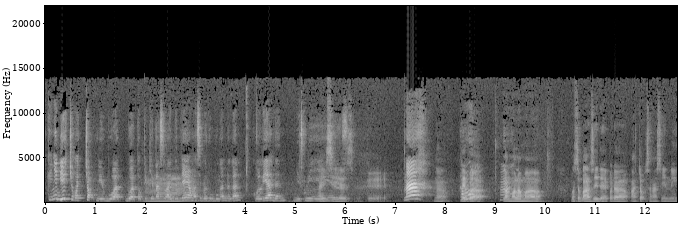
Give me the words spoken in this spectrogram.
kayaknya dia cocok nih buat buat topik kita Hmm. selanjutnya yang masih berhubungan dengan kuliah dan bisnis. I see, I see. Oke. Nah, Nah, Kamu- lama-lama bahasa basi daripada ngacok sana sini,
